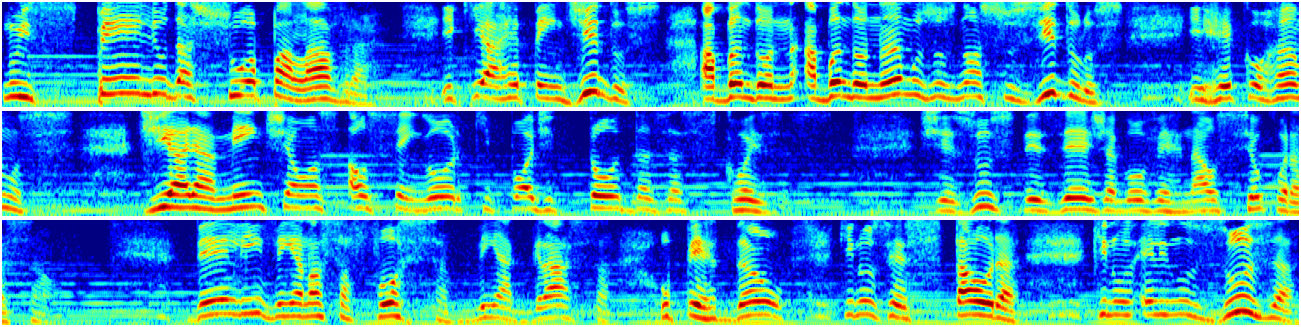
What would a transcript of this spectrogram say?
no espelho da Sua palavra e que arrependidos abandona, abandonamos os nossos ídolos e recorramos diariamente ao Senhor que pode todas as coisas. Jesus deseja governar o seu coração. Dele vem a nossa força, vem a graça, o perdão que nos restaura, que no, Ele nos usa,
